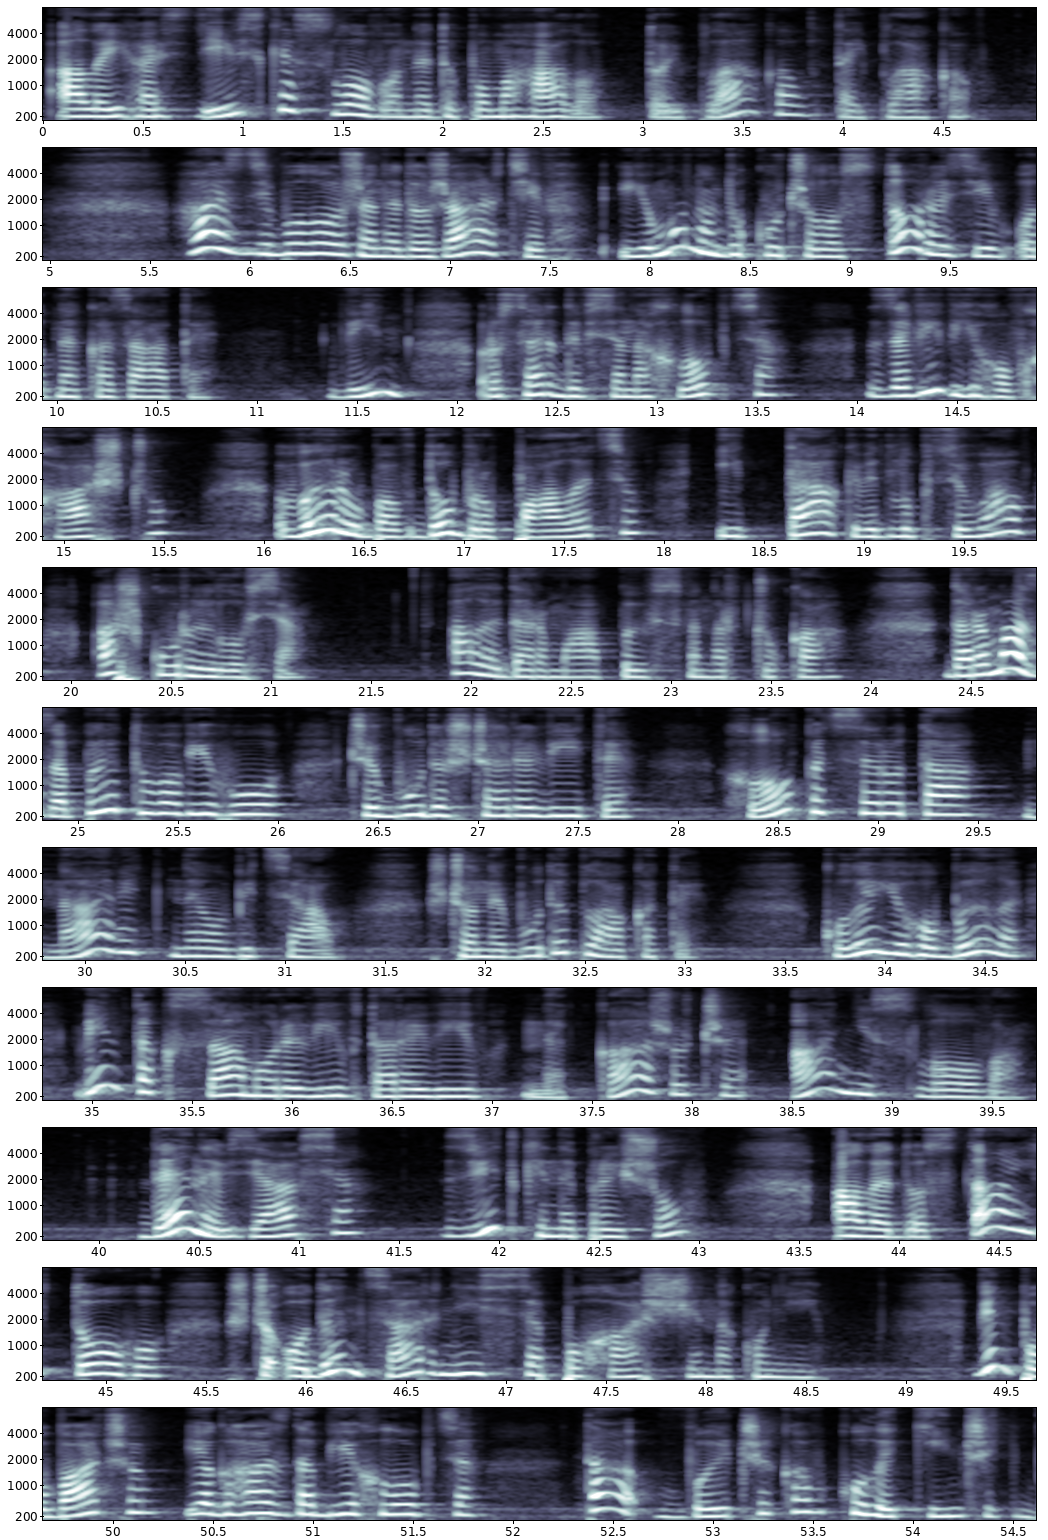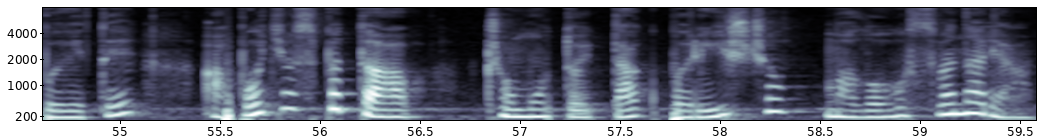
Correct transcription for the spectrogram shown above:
Але й газдівське слово не допомагало, той плакав та й плакав. Газді було вже не до жартів, йому надокучило сто разів одне казати. Він розсердився на хлопця, завів його в хащу, вирубав добру палицю і так відлупцював, аж курилося. Але дарма пив свинарчука, дарма запитував його, чи буде ще ревіти. Хлопець сирота навіть не обіцяв, що не буде плакати. Коли його били, він так само ревів та ревів, не кажучи ані слова. Де не взявся, звідки не прийшов, але достай того, що один цар нісся по хащі на коні. Він побачив, як газда б'є хлопця, та вичекав, коли кінчить бити, а потім спитав, чому той так періщив малого свинаря.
